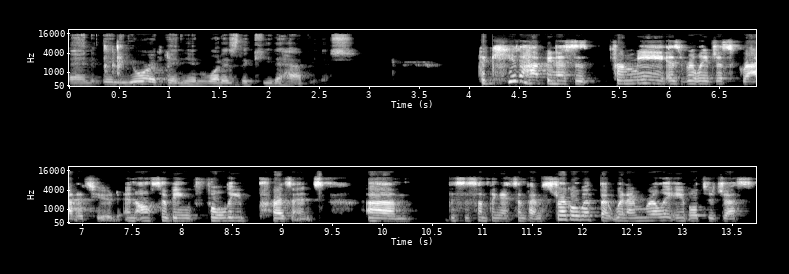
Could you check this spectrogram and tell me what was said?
And in your opinion, what is the key to happiness? The key to happiness is, for me is really just gratitude and also being fully present. Um, this is something I sometimes struggle with, but when I'm really able to just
